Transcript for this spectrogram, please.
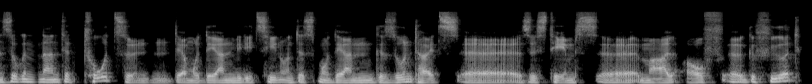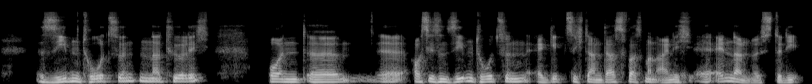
sogenannte Todsünden der modernen Medizin und des modernen Gesundheitssystems mal aufgeführt. Sieben Todsünden natürlich. Und äh, äh, aus diesen sieben Todsünden ergibt sich dann das, was man eigentlich äh, ändern müsste. Die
